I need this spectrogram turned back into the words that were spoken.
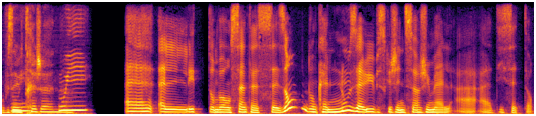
vous a eu très jeune. oui. Elle, elle est tombée enceinte à 16 ans, donc elle nous a eu, parce que j'ai une sœur jumelle à, à 17 ans.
